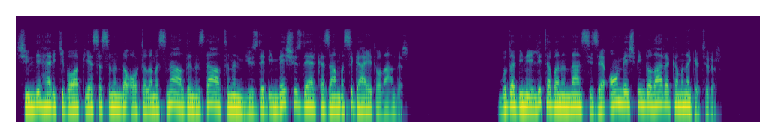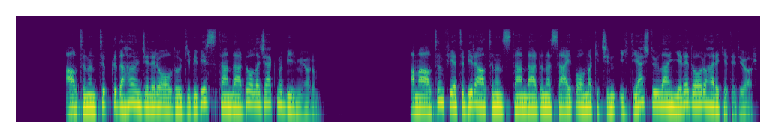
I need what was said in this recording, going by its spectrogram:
Şimdi her iki boğa piyasasının da ortalamasını aldığınızda altının %1500 değer kazanması gayet olandır. Bu da 1050 tabanından size 15.000 dolar rakamına götürür. Altının tıpkı daha önceleri olduğu gibi bir standardı olacak mı bilmiyorum. Ama altın fiyatı bir altının standardına sahip olmak için ihtiyaç duyulan yere doğru hareket ediyor.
